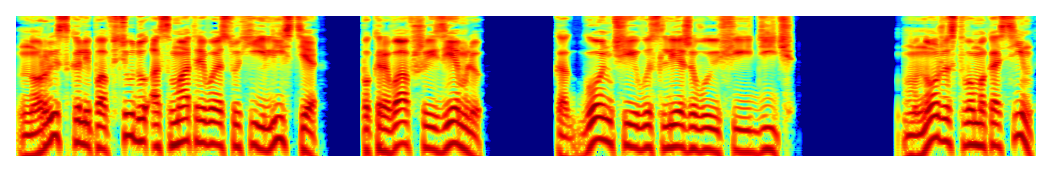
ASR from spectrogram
но рыскали повсюду, осматривая сухие листья, покрывавшие землю, как гончие, выслеживающие дичь. Множество мокасин,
